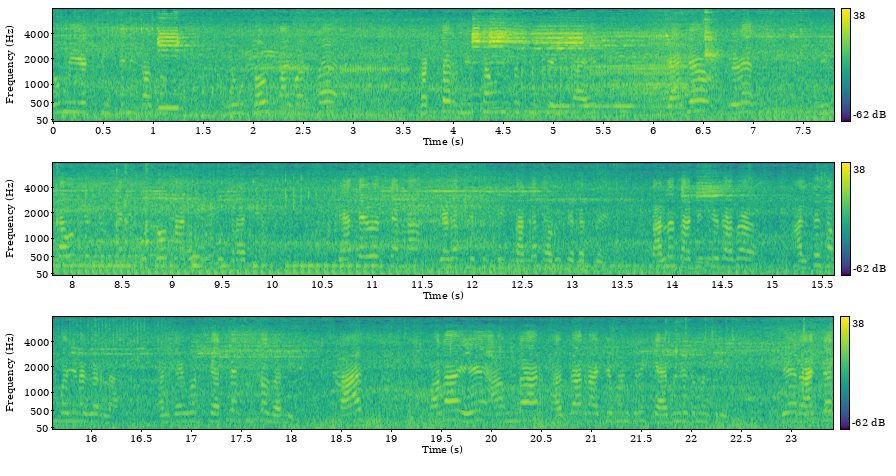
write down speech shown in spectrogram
तो मी एक शिवसैनिक असून मी उद्धव साहेबांचा कट्टर निष्ठावंत शिवसैनिक आहे. ज्या ज्या वेळेस निष्ठावंत शिवसैनिक उद्धव साहेब राहतील त्या त्यावेळेस त्यांना जगातली कुठली ताकद हरू शकत नाही कालच आदित्यदादा आलते संभाजीनगरला आणि त्यावर चर्चासुद्धा झाली आज मला हे आमदार खासदार राज्यमंत्री कॅबिनेट मंत्री जे राज्यात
